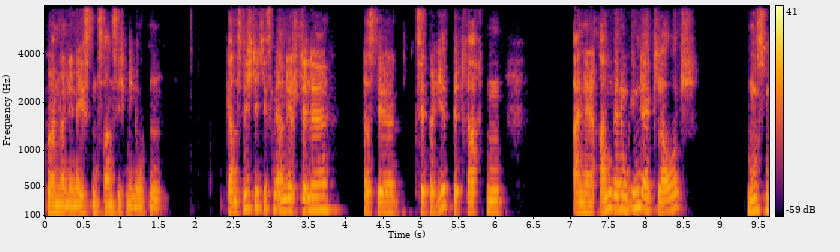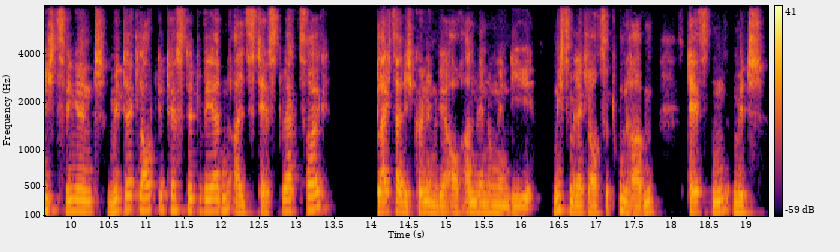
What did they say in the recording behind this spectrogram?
hören wir in den nächsten 20 Minuten. Ganz wichtig ist mir an der Stelle, dass wir separiert betrachten, eine Anwendung in der Cloud muss nicht zwingend mit der Cloud getestet werden als Testwerkzeug. Gleichzeitig können wir auch Anwendungen, die nichts mit der Cloud zu tun haben, testen mit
